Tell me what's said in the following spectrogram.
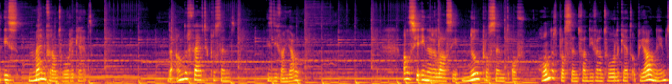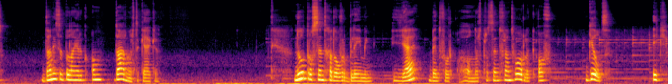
50% is mijn verantwoordelijkheid. De andere 50% is die van jou. Als je in een relatie 0% of 100% van die verantwoordelijkheid op jou neemt, dan is het belangrijk om daar naar te kijken. 0% gaat over blaming. Jij bent voor 100% verantwoordelijk. Of guilt. Ik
